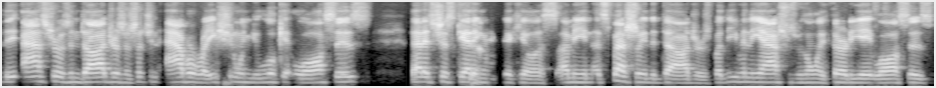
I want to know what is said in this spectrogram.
the Astros and Dodgers are such an aberration when you look at losses that it's just getting yeah. ridiculous. I mean, especially the Dodgers, but even the Astros with only 38 losses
